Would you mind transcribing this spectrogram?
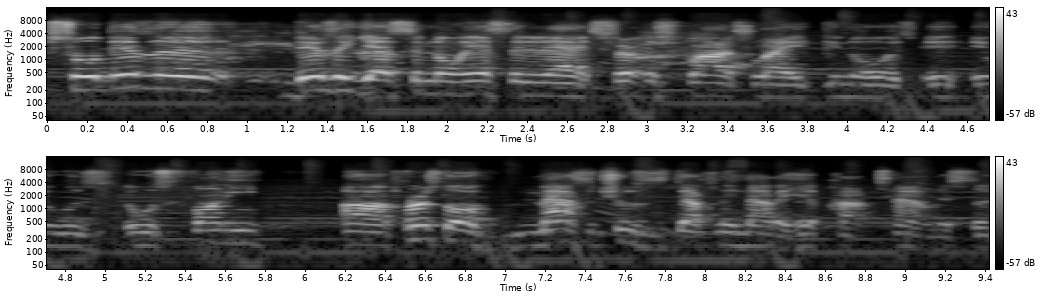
so there's a there's a yes and no answer to that. Certain spots, like you know, it's, it, it was it was funny. Uh, first off, Massachusetts is definitely not a hip hop town. It's a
